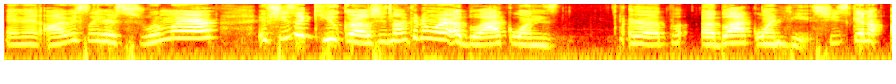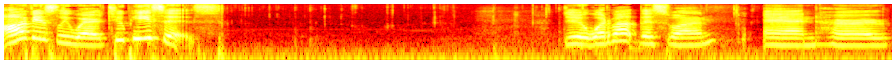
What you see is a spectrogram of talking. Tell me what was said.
And then obviously her swimwear. If she's a cute girl, she's not gonna wear a black one or a, a black one piece. She's gonna obviously wear two pieces. Dude, what about this one? And her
